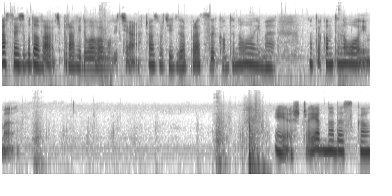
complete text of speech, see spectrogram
Czas coś zbudować. Prawidłowo mówicie. Czas wrócić do pracy. Kontynuujmy. No to kontynuujmy. I jeszcze jedna deska.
